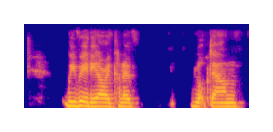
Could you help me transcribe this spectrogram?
we really are in kind of lockdown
